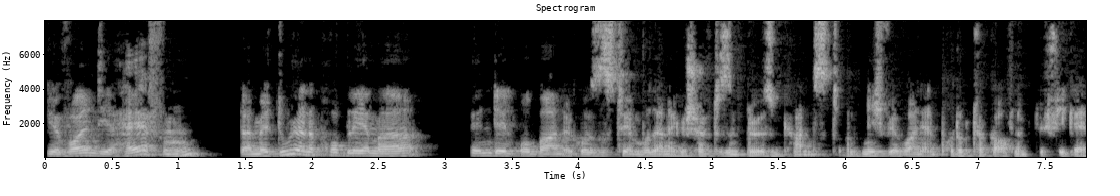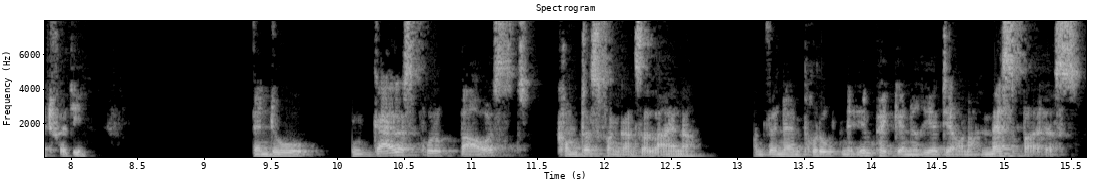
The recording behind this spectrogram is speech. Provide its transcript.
wir wollen dir helfen, damit du deine Probleme in den urbanen Ökosystemen, wo deine Geschäfte sind, lösen kannst und nicht, wir wollen dir ein Produkt verkaufen, damit du viel Geld verdienen. Wenn du ein geiles Produkt baust, kommt das von ganz alleine. Und wenn dein Produkt einen Impact generiert, der auch noch messbar ist,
